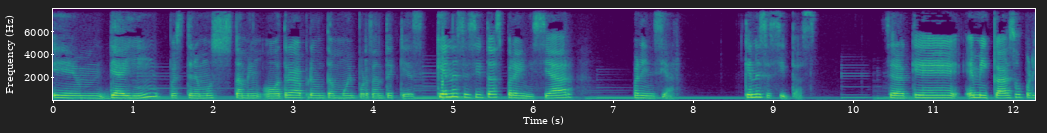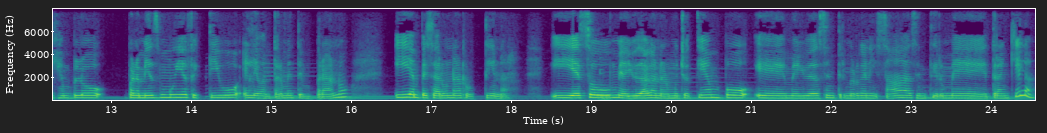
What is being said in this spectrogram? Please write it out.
Em, de ahí, pues tenemos también otra pregunta muy importante que es, ¿qué necesitas para iniciar? Para iniciar. ¿Qué necesitas? ¿Será que en mi caso, por ejemplo, para mí es muy efectivo el levantarme temprano y empezar una rutina? Y eso me ayuda a ganar mucho tiempo, eh, me ayuda a sentirme organizada, a sentirme tranquila.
